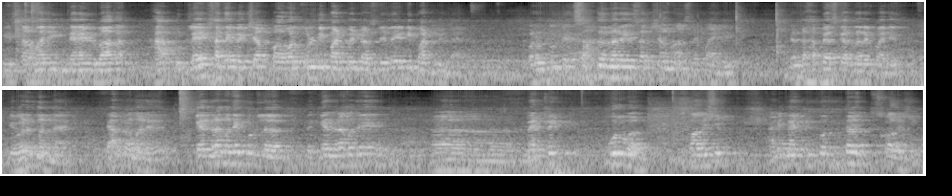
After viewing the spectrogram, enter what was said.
की सामाजिक न्याय विभाग हा कुठल्याही खात्यापेक्षा पॉवरफुल डिपार्टमेंट असलेलं हे डिपार्टमेंट आहे. परंतु ते साधणारे सक्षम असले पाहिजे. त्यांचा अभ्यास करणारे पाहिजेत एवढंच म्हणणं आहे. त्याप्रमाणे केंद्रामध्ये कुठलं तर केंद्रामध्ये मॅट्रिक पूर्व स्कॉलरशिप आणि मॅट्रिकोत्तर स्कॉलरशिप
